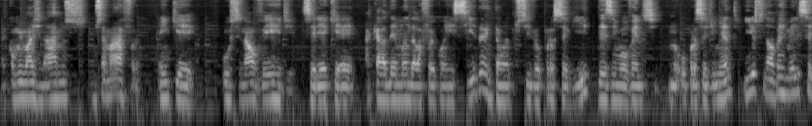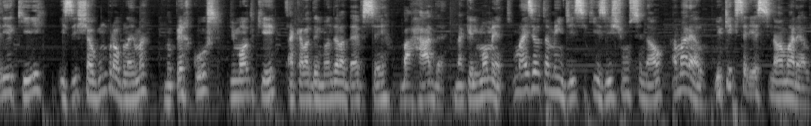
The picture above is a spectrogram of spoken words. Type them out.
é como imaginarmos um semáforo em que o sinal verde seria que aquela demanda ela foi conhecida, então é possível prosseguir desenvolvendo-se o procedimento. E o sinal vermelho seria que existe algum problema no percurso, de modo que aquela demanda ela deve ser barrada naquele momento. Mas eu também disse que existe um sinal amarelo. E o que, que seria esse sinal amarelo?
